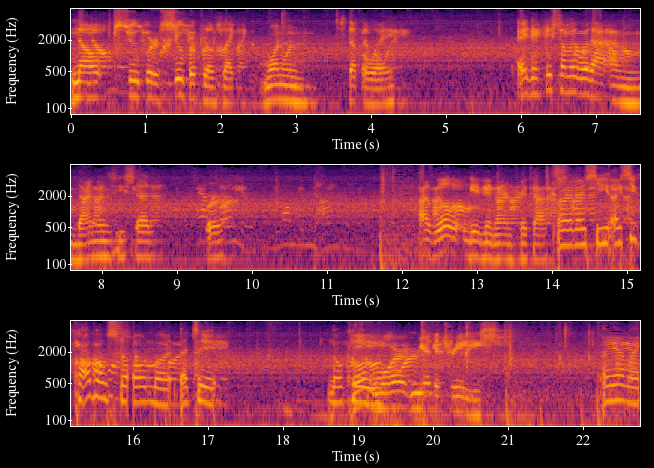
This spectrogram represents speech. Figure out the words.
No, super, super close, like one step away. Hey, did please tell me where that um diamonds you said were? tell you. You won't give me iron. I will give you an iron pickaxe. Alright, I see. I see cobblestone, but that's it. No Go cave. more near the trees. I am. I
